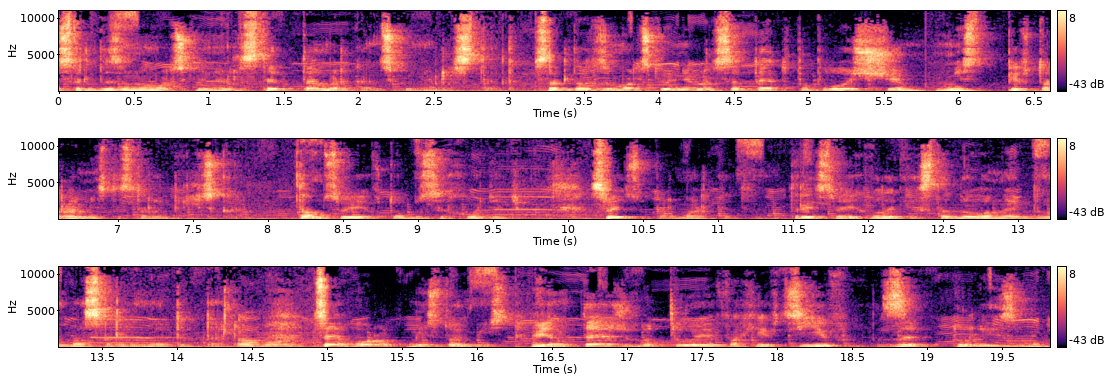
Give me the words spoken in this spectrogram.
Середземноморський університет та Американський університет. Середземноморський університет по площі міст півтора міста Старобільська. Там свої автобуси ходять, свої супермаркети, три своїх великих стадіони, як Донбас Арена і так далі. Ого. Це город місто в місті. Він теж готує фахівців з туризму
